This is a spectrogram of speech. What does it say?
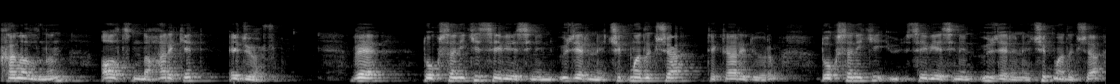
kanalının altında hareket ediyor. Ve 92 seviyesinin üzerine çıkmadıkça tekrar ediyorum 92 seviyesinin üzerine çıkmadıkça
